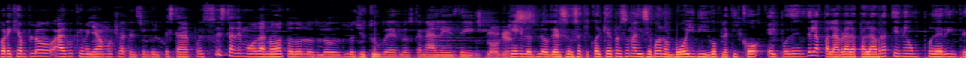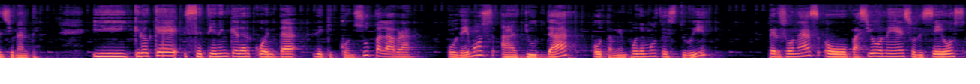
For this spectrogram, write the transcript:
por ejemplo, algo que me llama mucho la atención que ahorita está, pues está de moda, ¿no? Todos los, los, los youtubers, los canales de los bloggers. Que los bloggers, o sea, que cualquier persona dice, bueno, voy, digo, platico. El poder de la palabra, la palabra tiene un poder impresionante. Y creo que se tienen que dar cuenta de que con su palabra podemos ayudar o también podemos destruir personas o pasiones o deseos.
